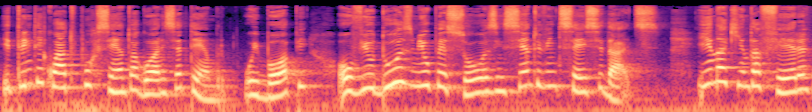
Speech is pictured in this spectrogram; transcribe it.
e 34% agora em setembro. O Ibope ouviu 2 mil pessoas em 126 cidades. E na quinta-feira,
